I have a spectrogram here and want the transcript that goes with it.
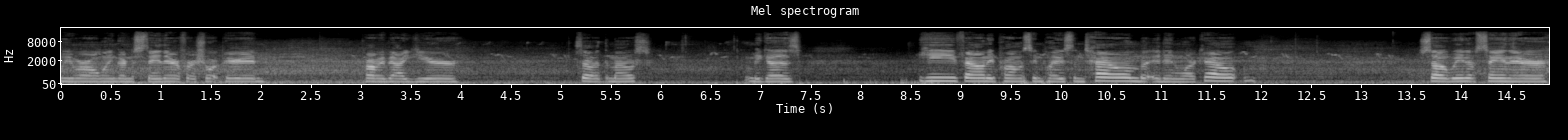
we were only going to stay there for a short period, probably about a year, so at the most, because he found a promising place in town, but it didn't work out. So we ended up staying there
